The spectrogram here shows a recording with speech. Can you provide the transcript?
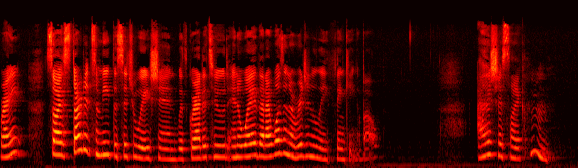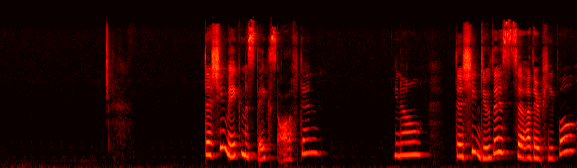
right? So I started to meet the situation with gratitude in a way that I wasn't originally thinking about. I was just like, hmm. Does she make mistakes often? You know, does she do this to other people?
